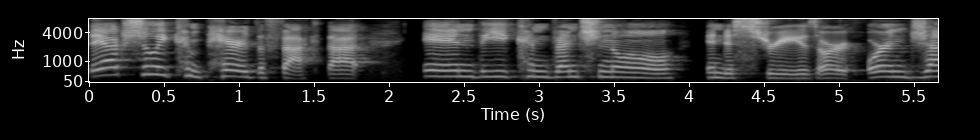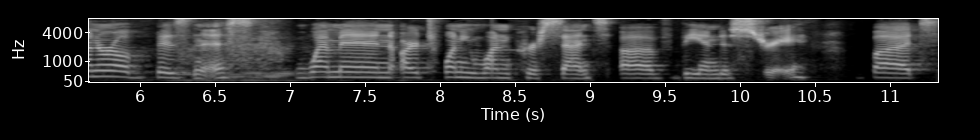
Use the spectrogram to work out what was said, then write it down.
They actually compared the fact that in the conventional industries or, or in general business, women are 21% of the industry. But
